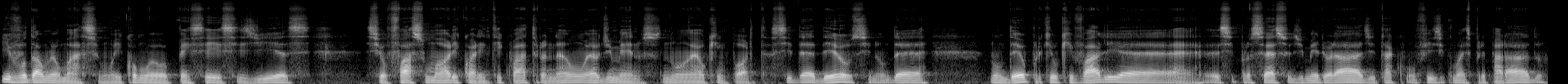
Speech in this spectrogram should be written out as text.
E vou dar o meu máximo. E como eu pensei esses dias, se eu faço uma hora e 44 ou não, é o de menos, não é o que importa. Se der, deu, se não der, não deu, porque o que vale é esse processo de melhorar, de estar tá com o físico mais preparado.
